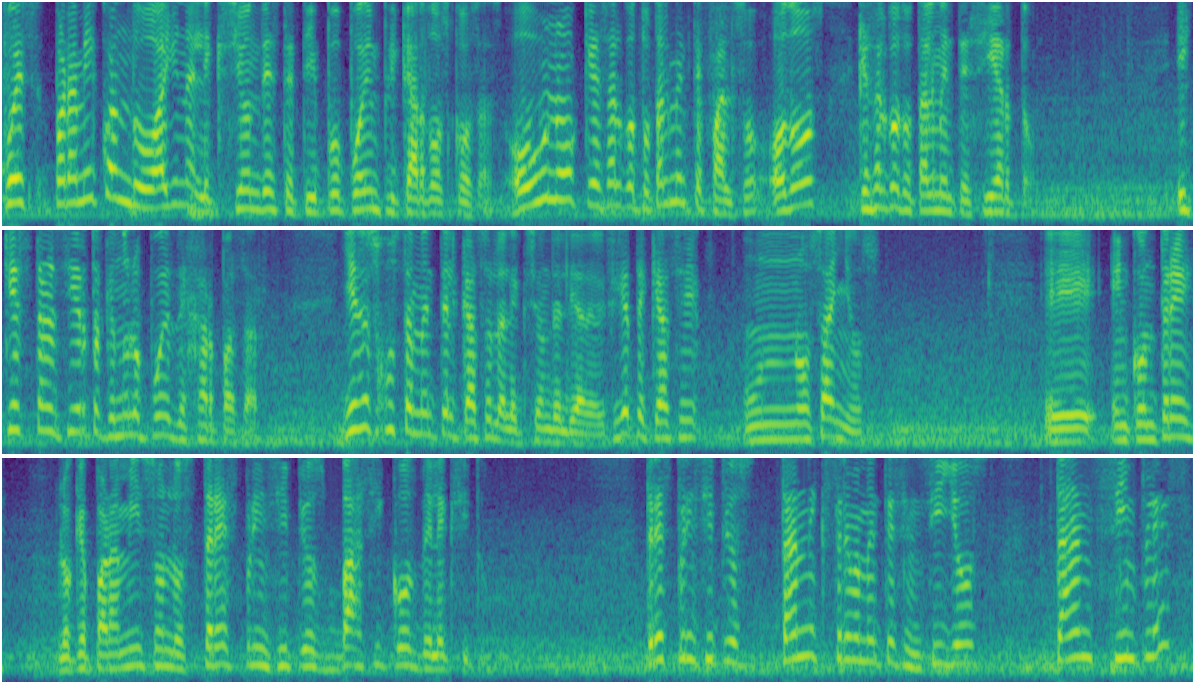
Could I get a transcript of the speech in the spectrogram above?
pues para mí cuando hay una lección de este tipo puede implicar dos cosas. O uno, que es algo totalmente falso, o dos, que es algo totalmente cierto. Y que es tan cierto que no lo puedes dejar pasar. Y eso es justamente el caso de la lección del día de hoy. Fíjate que hace unos años eh, encontré lo que para mí son los tres principios básicos del éxito. Tres principios tan extremadamente sencillos, tan simples,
